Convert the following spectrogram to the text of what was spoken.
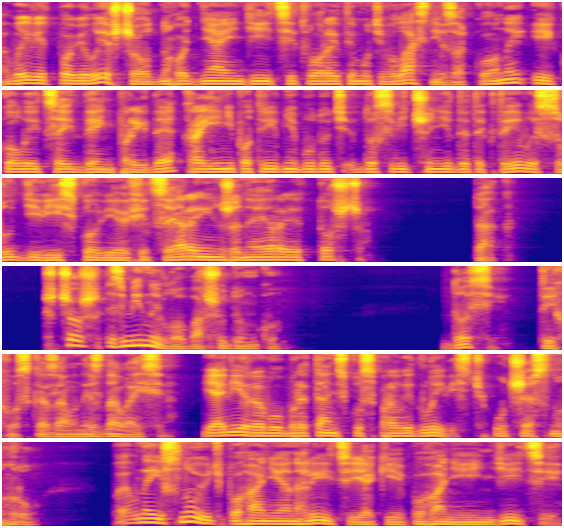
Ви відповіли, що одного дня індійці творитимуть власні закони, і коли цей день прийде, країні потрібні будуть досвідчені детективи, судді, військові офіцери, інженери тощо. Так. Що ж змінило вашу думку? Досі, тихо сказав, не здавайся. Я вірив у британську справедливість, у чесну гру. Певне, існують погані англійці, як і погані індійці,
